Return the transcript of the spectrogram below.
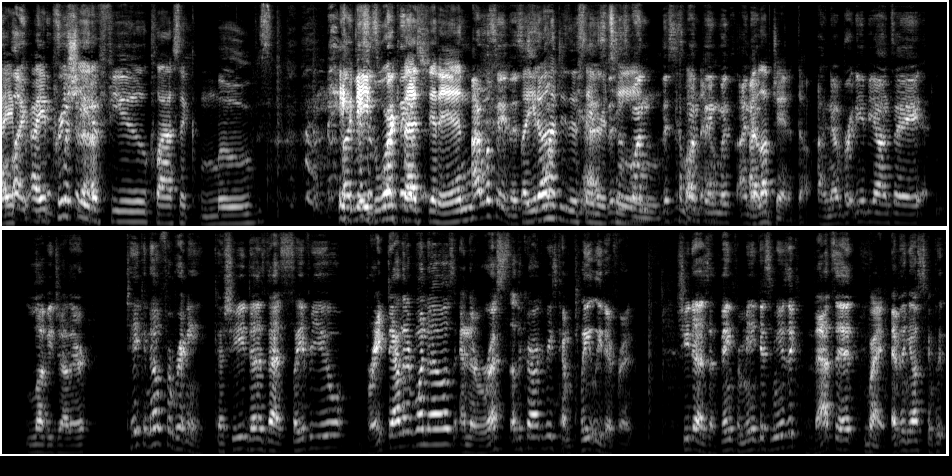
I, like I you can switch it appreciate a few classic moves. Like, Maybe work that shit in. I will say this. Like, you don't one- have to do the same yes, This is one. routine. This is Come one on thing now. with I know. I love Janet though. I know Britney and Beyonce love each other. Take a note from Britney because she does that "Slave for You" breakdown that everyone knows, and the rest of the choreography is completely different. She does a thing for me and gets music. That's it. Right. Everything else, complete.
